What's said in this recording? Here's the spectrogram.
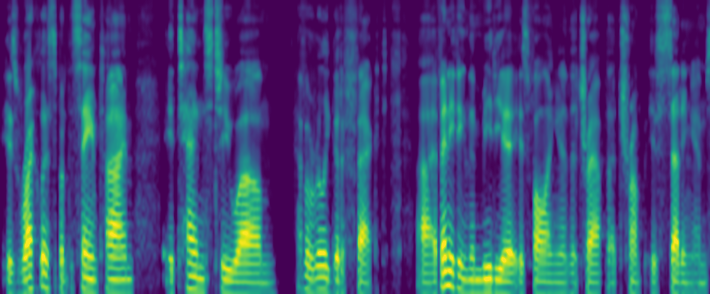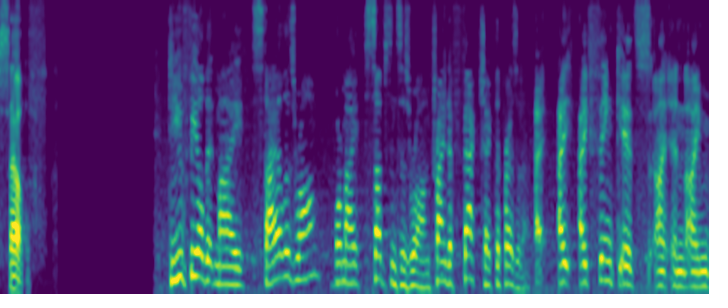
is reckless, but at the same time, it tends to um, have a really good effect. Uh, if anything, the media is falling into the trap that Trump is setting himself. Do you feel that my style is wrong or my substance is wrong, trying to fact check the president? I, I, I think it's, and i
